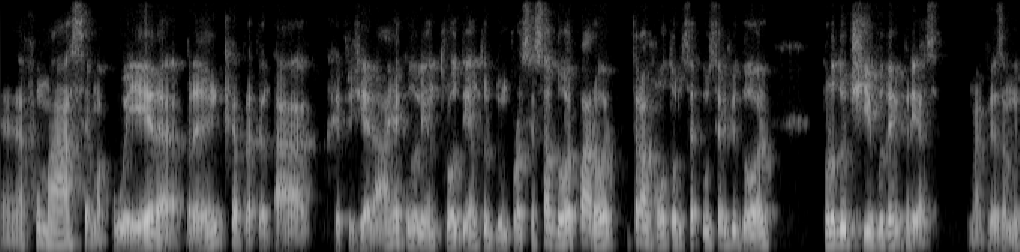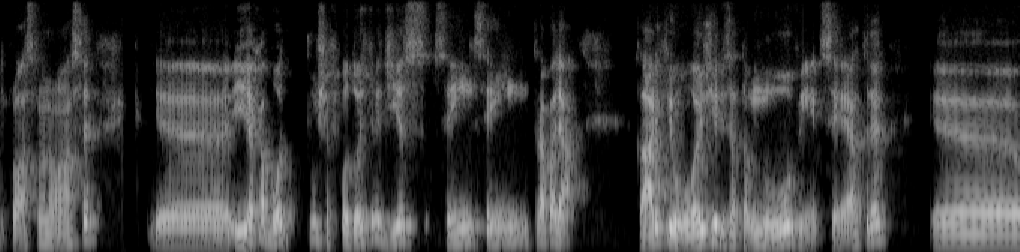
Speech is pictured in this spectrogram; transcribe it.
é, fumaça, uma poeira branca para tentar refrigerar, e aquilo ali entrou dentro de um processador, parou, travou todo o servidor produtivo da empresa. Uma empresa muito próxima nossa, é, e acabou, puxa, ficou dois, três dias sem, sem trabalhar. Claro que hoje eles já estão em nuvem, etc. É,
